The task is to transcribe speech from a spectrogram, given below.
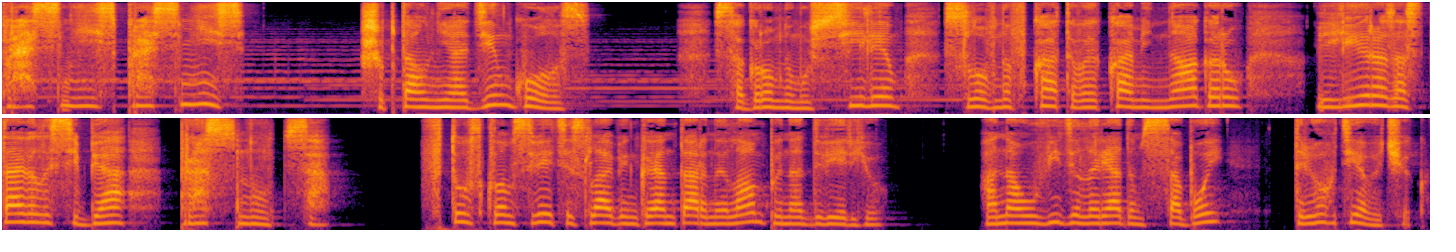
«Проснись, проснись!» — шептал не один голос. С огромным усилием, словно вкатывая камень на гору, Лира заставила себя проснуться. В тусклом свете слабенькой антарной лампы над дверью она увидела рядом с собой трех девочек.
